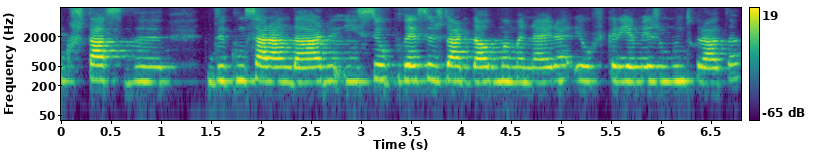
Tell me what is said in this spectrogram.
gostasse de, de começar a andar e se eu pudesse ajudar de alguma maneira, eu ficaria mesmo muito grata,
